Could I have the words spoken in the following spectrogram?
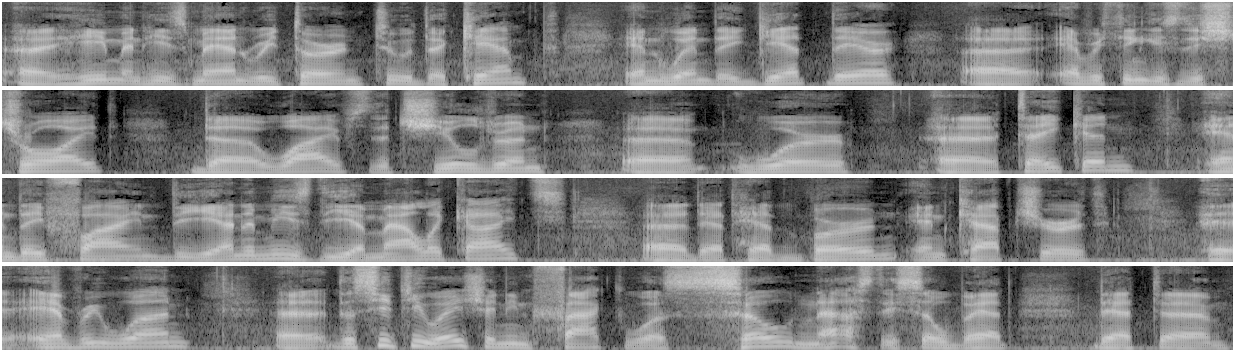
uh, him and his men return to the camp, and when they get there, uh, everything is destroyed. The wives, the children uh, were uh, taken, and they find the enemies, the Amalekites, uh, that had burned and captured uh, everyone. the situation, in fact, was so nasty, so bad that. Um,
